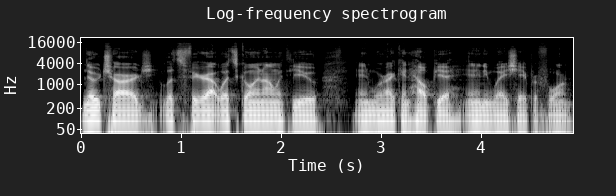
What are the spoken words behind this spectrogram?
No charge. Let's figure out what's going on with you and where I can help you in any way, shape, or form.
